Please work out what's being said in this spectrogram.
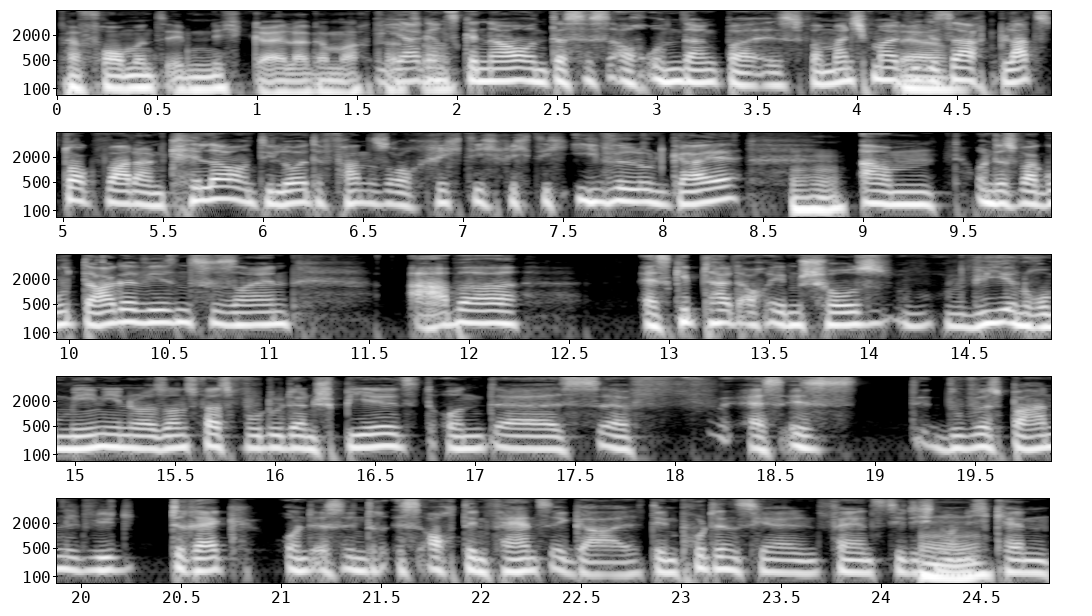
Performance eben nicht geiler gemacht hat. Ja, so. ganz genau. Und dass es auch undankbar ist. Weil manchmal, wie Ja. gesagt, Bloodstock war dann Killer und die Leute fanden es auch richtig, richtig evil und geil. Mhm. Ähm, und es war gut da gewesen zu sein. Aber es gibt halt auch eben Shows wie in Rumänien oder sonst was, wo du dann spielst und es, äh, es ist, du wirst behandelt wie Dreck und es ist auch den Fans egal, den potenziellen Fans, die dich noch nicht kennen.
